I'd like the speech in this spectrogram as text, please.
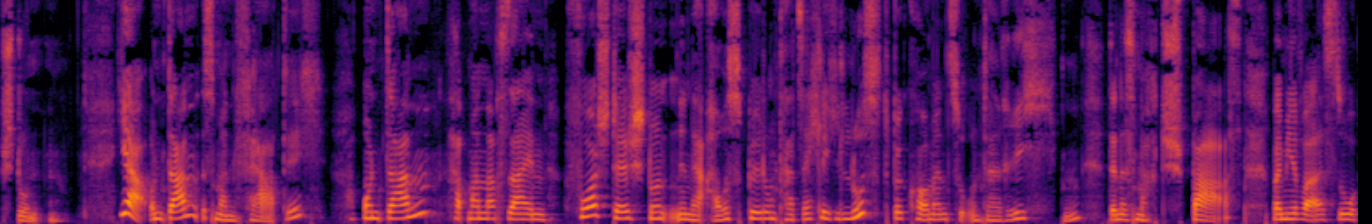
Stunden. Ja, und dann ist man fertig und dann hat man nach seinen Vorstellstunden in der Ausbildung tatsächlich Lust bekommen zu unterrichten, denn es macht Spaß. Bei mir war es so,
